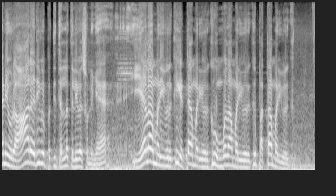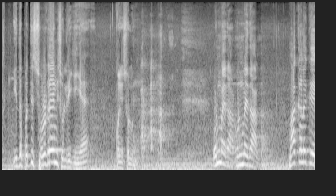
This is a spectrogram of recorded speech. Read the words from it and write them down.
ஞானி ஒரு ஆறு அறிவை பற்றி தெல்ல தெளிவாக சொன்னீங்க. ஏழாம் அறிவு இருக்குது எட்டாம் அறிவு இருக்குது ஒன்பதாம் அறிவு இருக்குது பத்தாம் அறிவு இருக்குது இதை பற்றி சொல்கிறேன்னு சொல்லியிருக்கீங்க. கொஞ்சம் சொல்லுங்கள் உண்மைதான் உண்மைதான். மக்களுக்கு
